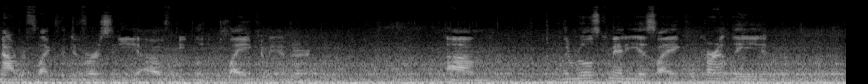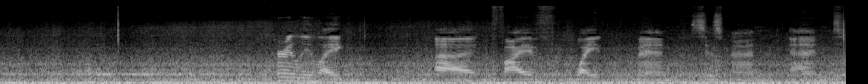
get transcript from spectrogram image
not reflect the diversity of people who play Commander? Um, the Rules Committee is like currently currently like uh, five white men, cis men, and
